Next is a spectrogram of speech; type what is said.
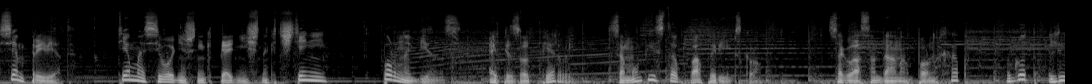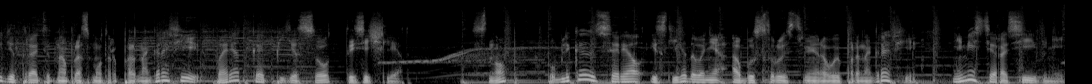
Всем привет! Тема сегодняшних пятничных чтений – порно-бизнес. Эпизод 1. Самоубийство Папы Римского. Согласно данным Pornhub, в год люди тратят на просмотр порнографии порядка 500 тысяч лет. СНОП публикует сериал «Исследование об устройстве мировой порнографии и месте России в ней».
